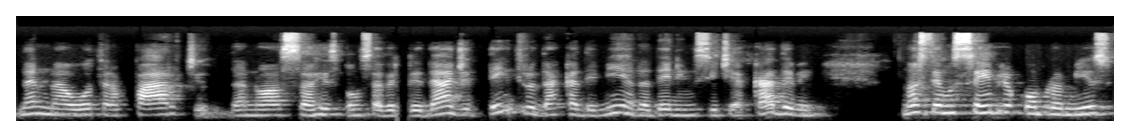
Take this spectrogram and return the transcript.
né, na outra parte da nossa responsabilidade, dentro da academia, da Denim City Academy, nós temos sempre o compromisso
